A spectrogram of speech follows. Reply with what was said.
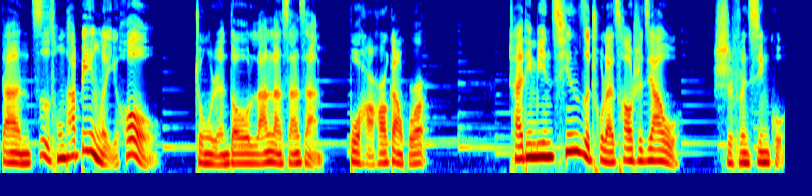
但自从他病了以后，众人都懒懒散散。不好好干活，柴廷斌亲自出来操持家务，十分辛苦。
